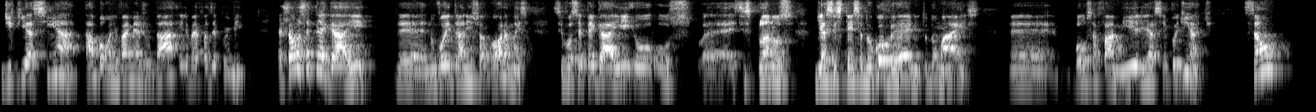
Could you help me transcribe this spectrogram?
de que assim, ah, tá bom, ele vai me ajudar, ele vai fazer por mim. É só você pegar aí, é, não vou entrar nisso agora, mas se você pegar aí os, os é, esses planos de assistência do governo e tudo mais, é, Bolsa Família e assim por diante, são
